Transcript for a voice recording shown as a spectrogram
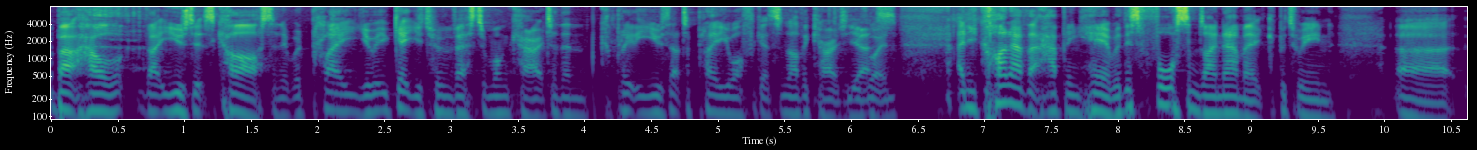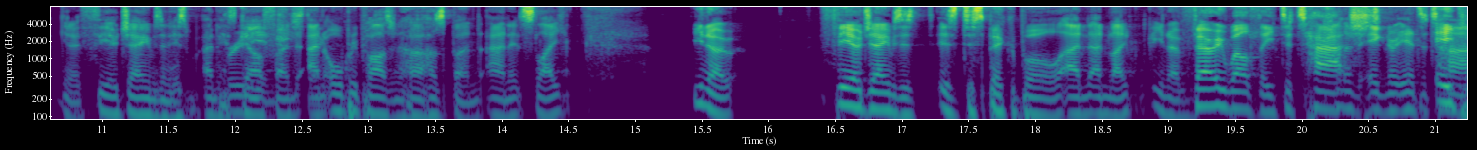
about how that used its cast and it would play you, it would get you to invest in one character, then completely use that to play you off against another character you've got in. And you kind of have that happening here with this foursome dynamic between, uh, you know, Theo James and his and his Really girlfriend, and. Aubrey Plaza and her husband, and it's like, you know, Theo James is, is despicable and, and like you know very wealthy, detached, ignorant- yeah, detached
